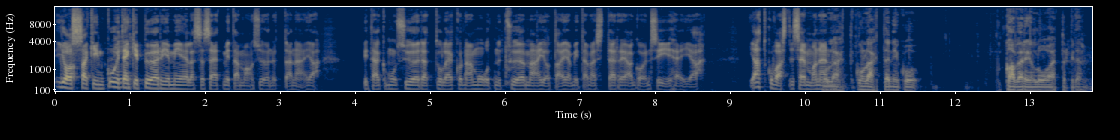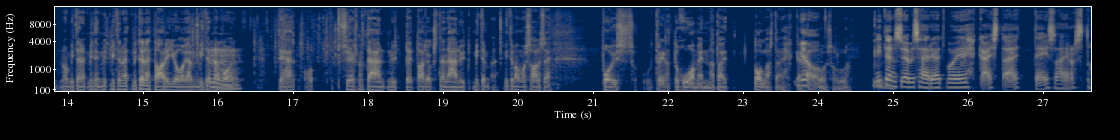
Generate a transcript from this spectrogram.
Jossakin kuitenkin niin. pyörii mielessä se, että mitä mä oon syönyt tänään ja pitääkö mun syödä, tuleeko nämä muut nyt syömään jotain ja mitä mä sitten reagoin siihen ja jatkuvasti semmoinen... Kun lähtee, kun lähtee niinku kaverin luo, että pitäisi, no miten, miten, miten, miten ne tarjoaa ja miten mm. mä voin tehdä, syöks mä tämän nyt tai tarjoaks nämä nyt, miten, miten mä voin saada se pois treenattu huomenna tai tollaista ehkä Joo. voisi olla. Miten syömishäiriöitä voi ehkäistä, ettei sairastu?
